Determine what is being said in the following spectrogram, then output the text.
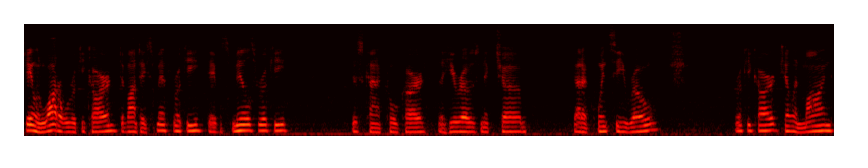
Jaylen Waddle rookie card, DeVonta Smith rookie, Davis Mills rookie. This kind of cool card. The Heroes, Nick Chubb. Got a Quincy Roche rookie card, Kellen Mond,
